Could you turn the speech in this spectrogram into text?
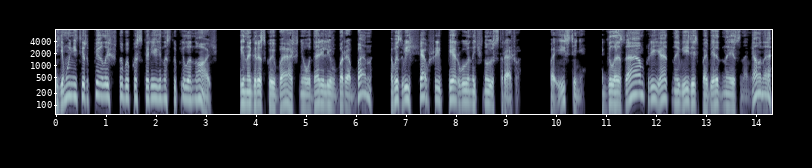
Ему не терпелось, чтобы поскорее наступила ночь, и на городской башне ударили в барабан, возвещавший первую ночную стражу. Поистине, глазам приятно видеть победные знамена,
